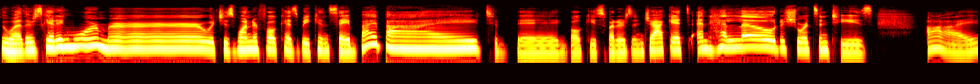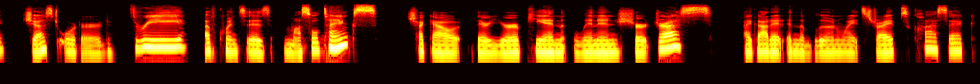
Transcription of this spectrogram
The weather's getting warmer, which is wonderful because we can say bye bye to big, bulky sweaters and jackets and hello to shorts and tees. I just ordered three of Quince's muscle tanks. Check out their European linen shirt dress. I got it in the blue and white stripes, classic.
